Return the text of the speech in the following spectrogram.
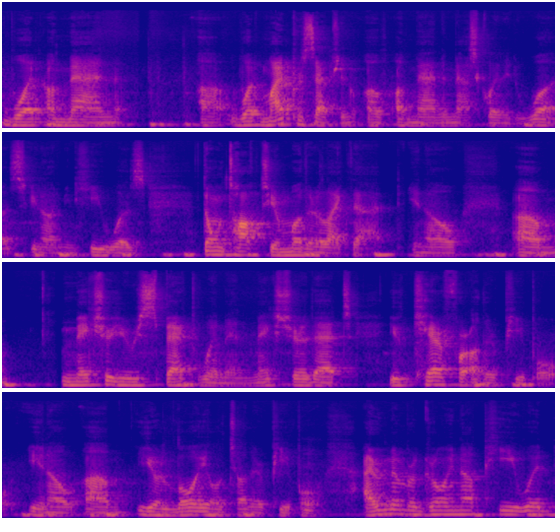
what a man, uh, what my perception of a man and masculinity was. You know, I mean, he was, don't talk to your mother like that. You know, um, make sure you respect women. Make sure that you care for other people you know um, you're loyal to other people i remember growing up he would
